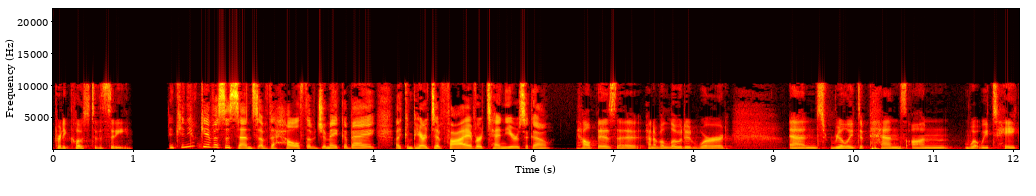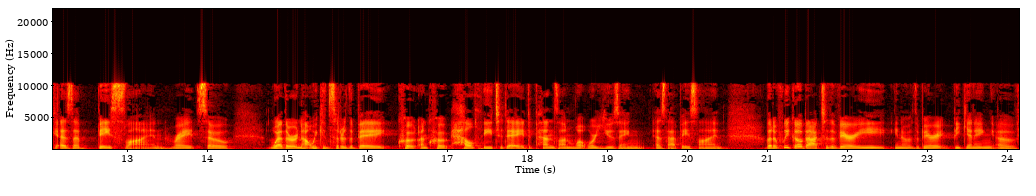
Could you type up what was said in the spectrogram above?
pretty close to the city. And can you give us a sense of the health of Jamaica Bay, like compared to five or 10 years ago? Health is a kind of a loaded word and really depends on what we take as a baseline, right? So whether or not we consider the bay quote unquote healthy today depends on what we're using as that baseline. But if we go back to the very, you know, the very beginning of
